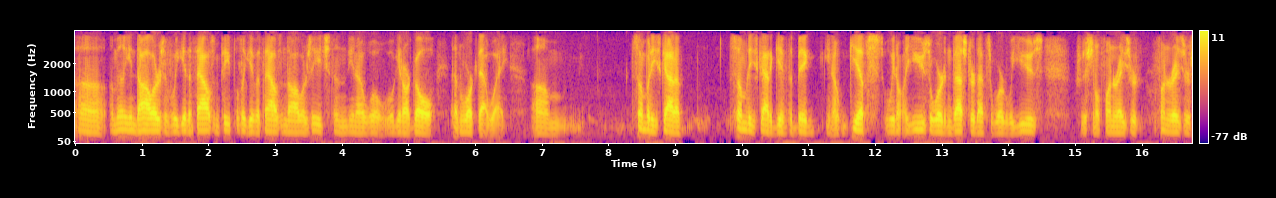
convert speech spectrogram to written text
uh, a million dollars, if we get a thousand people to give a thousand dollars each, then you know we'll we'll get our goal. It doesn't work that way. Um, somebody's got to somebody's got to give the big you know gifts. We don't use the word investor. That's the word we use. Traditional fundraiser fundraisers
